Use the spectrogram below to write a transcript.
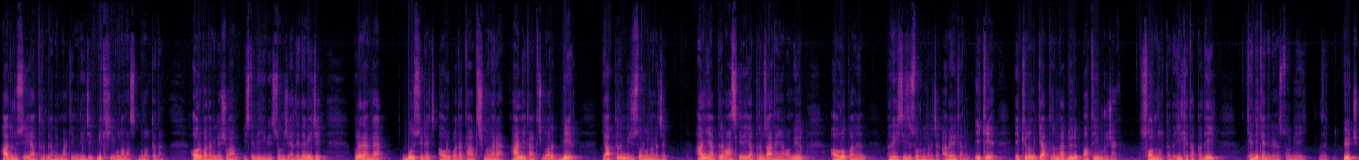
hadi Rusya'ya yaptırım yapayım bakayım diyecek. Bir kişiyi bulamaz bu noktada. Avrupa'da bile şu an istediği gibi sonucu elde edemeyecek. Bu nedenle bu süreç Avrupa'da tartışmalara, hangi tartışmalara? Bir, Yaptırım gücü sorgulanacak. Hangi yaptırım? Askeri yaptırım zaten yapamıyor. Avrupa'nın prestiji sorgulanacak Amerika'nın. İki, ekonomik yaptırımlar dönüp batıyı vuracak. Son noktada, ilk etapta değil, kendi kendine sorgulayacak. Üç,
